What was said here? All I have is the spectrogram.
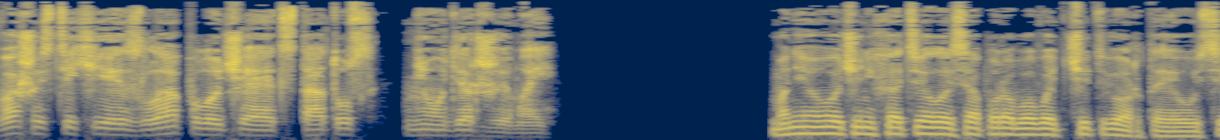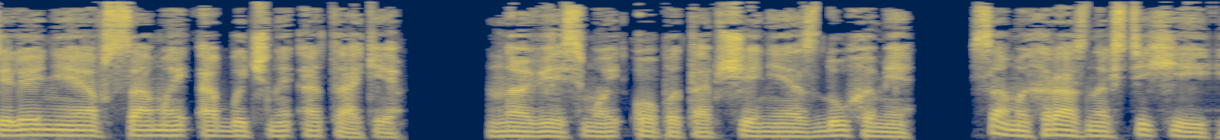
Ваша стихия зла получает статус неудержимой. Мне очень хотелось опробовать четвертое усиление в самой обычной атаке, но весь мой опыт общения с духами самых разных стихий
